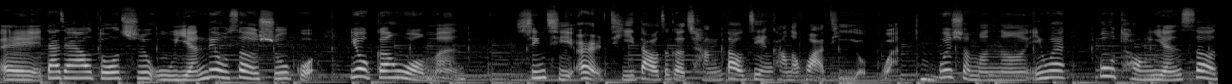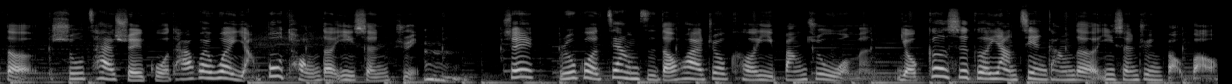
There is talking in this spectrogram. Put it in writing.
哎，大家要多吃五颜六色蔬果，又跟我们星期二提到这个肠道健康的话题有关。为什么呢？因为不同颜色的蔬菜水果，它会喂养不同的益生菌。嗯，所以如果这样子的话，就可以帮助我们有各式各样健康的益生菌宝宝。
